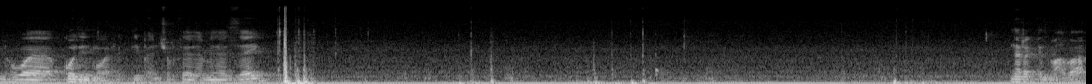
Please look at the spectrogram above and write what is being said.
اللي هو كود المورد. يبقى نشوف كده نعملها إزاي. نركز مع بعض.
